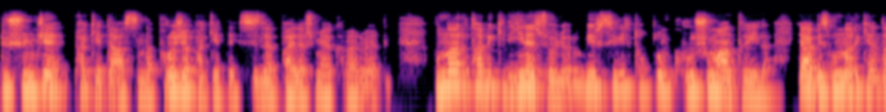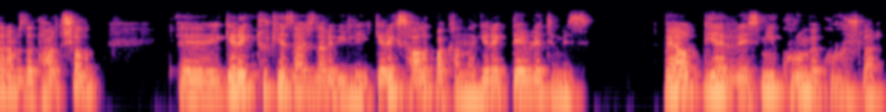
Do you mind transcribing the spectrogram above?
düşünce paketi aslında proje paketi sizle paylaşmaya karar verdik. Bunlar tabii ki de yine söylüyorum bir sivil toplum kuruluşu mantığıyla. Ya biz bunları kendi aramızda tartışalım. E, gerek Türk Eczacıları Birliği, gerek Sağlık Bakanlığı, gerek devletimiz veyahut diğer resmi kurum ve kuruluşlar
